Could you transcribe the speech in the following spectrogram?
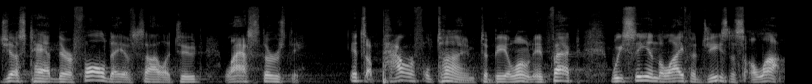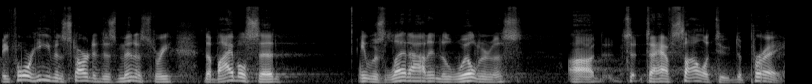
just had their fall day of solitude last Thursday. It's a powerful time to be alone. In fact, we see in the life of Jesus a lot. Before he even started his ministry, the Bible said he was led out into the wilderness uh, to, to have solitude, to pray.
